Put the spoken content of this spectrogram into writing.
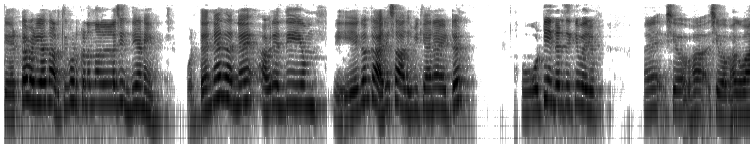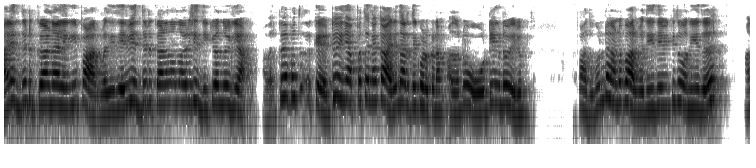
കേട്ട വഴി അത് നടത്തി കൊടുക്കണം എന്നുള്ള ചിന്തയാണേ. ഉടനെ തന്നെ അവരെന്ത് ചെയ്യും? വേഗം കാര്യം സാധിപ്പിക്കാനായിട്ട് ഓടി എന്റെ അടുത്തേക്ക് വരും. ശിവഭ ശിവഭഗവാൻ എന്തെടുക്കുകയാണ് അല്ലെങ്കിൽ പാർവതി ദേവി എന്തെടുക്കുകയാണെന്നൊന്നും അവർ ചിന്തിക്കുകയൊന്നുമില്ല അവർക്ക് അപ്പോൾ കേട്ട് കഴിഞ്ഞാൽ അപ്പം തന്നെ കാര്യം നടത്തി കൊടുക്കണം. അതുകൊണ്ട് ഓടി ഇങ്ങോട്ട് വരും. അപ്പം അതുകൊണ്ടാണ് പാർവതി ദേവിക്ക് തോന്നിയത് ആ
